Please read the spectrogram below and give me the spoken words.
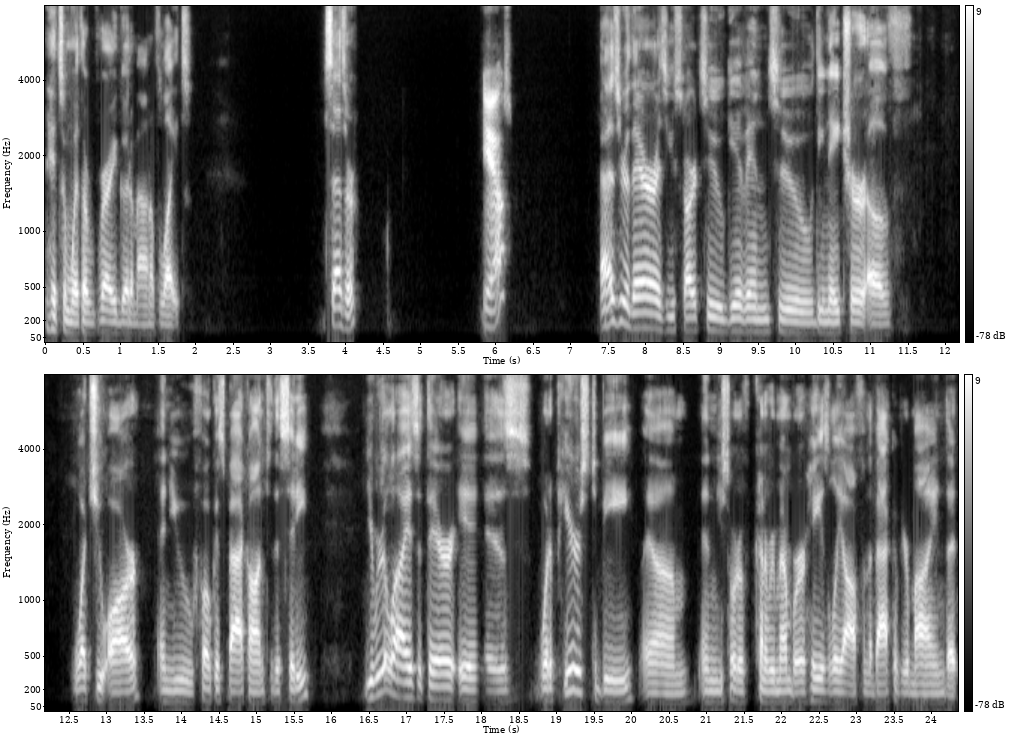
hits him with a very good amount of light. Caesar, Yes? as you're there, as you start to give into the nature of what you are, and you focus back onto the city, you realize that there is what appears to be, um, and you sort of kind of remember hazily off in the back of your mind that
